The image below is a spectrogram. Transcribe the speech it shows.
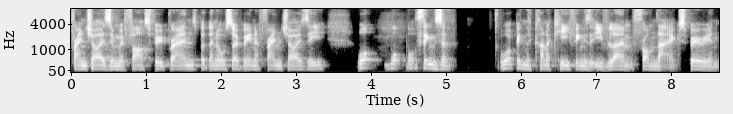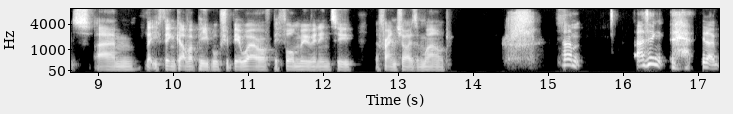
franchising with fast food brands, but then also being a franchisee. What what what things have what have been the kind of key things that you've learned from that experience um, that you think other people should be aware of before moving into the franchising world? Um, I think, you know,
